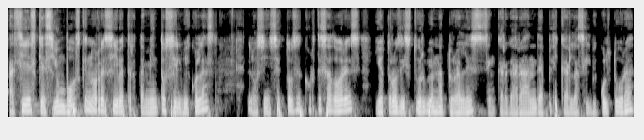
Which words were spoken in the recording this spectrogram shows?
Así es que si un bosque no recibe tratamientos silvícolas, los insectos descortezadores y otros disturbios naturales se encargarán de aplicar la silvicultura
